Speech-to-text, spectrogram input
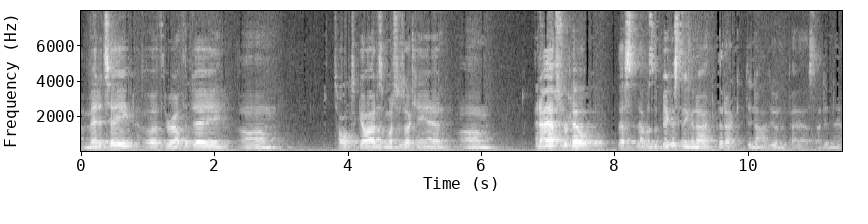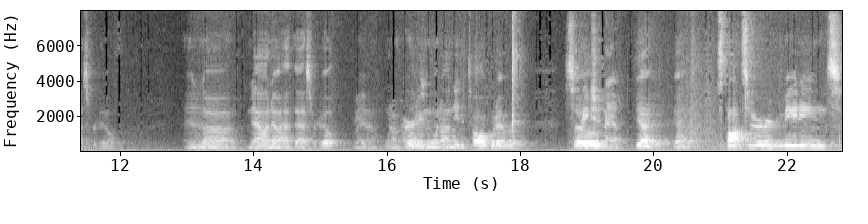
I meditate, uh, throughout the day. Um, talk to God as much as I can. Um, and I ask for help. That's, that was the biggest thing that I, that I did not do in the past. I didn't ask for help. And, uh, now I know I have to ask for help, you know, when I'm hurting, when I need to talk, whatever. So. Reach it now. Yeah, yeah. Sponsor meetings,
